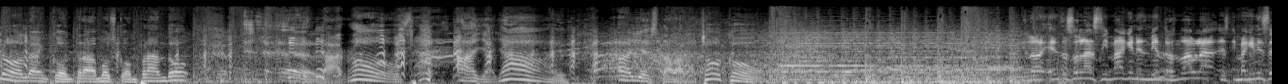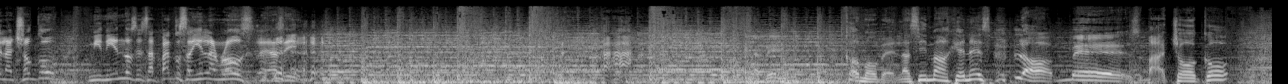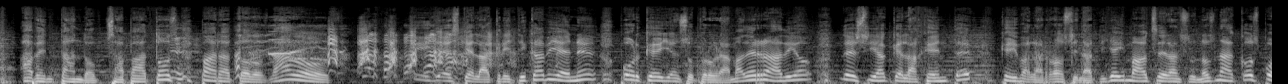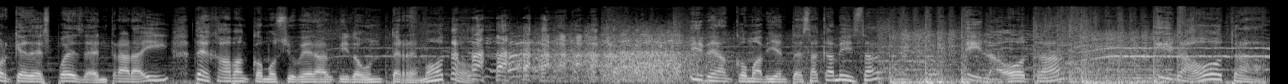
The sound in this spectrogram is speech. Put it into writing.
no la encontramos comprando el arroz. Ay, ay, ay. Ahí estaba la Choco. estas son las imágenes. Mientras no habla, imagínense la Choco midiéndose zapatos ahí en la Rose. Eh, así. Como ven las imágenes, la misma Choco aventando zapatos para todos lados. Y es que la crítica viene porque ella en su programa de radio decía que la gente que iba a la Rosy y la TJ Maxx eran unos nacos porque después de entrar ahí dejaban como si hubiera habido un terremoto. Y vean cómo avienta esa camisa. Y la otra. Y la otra.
